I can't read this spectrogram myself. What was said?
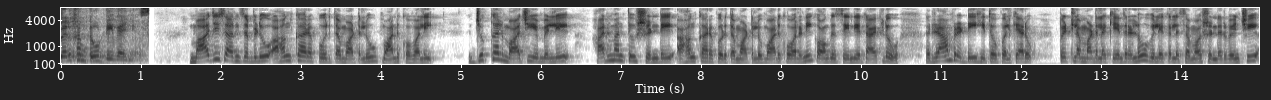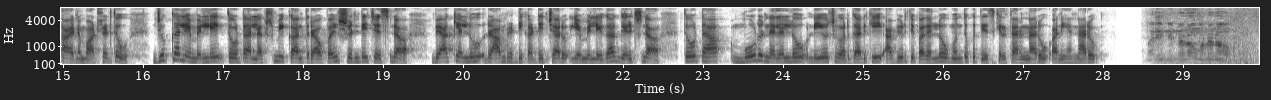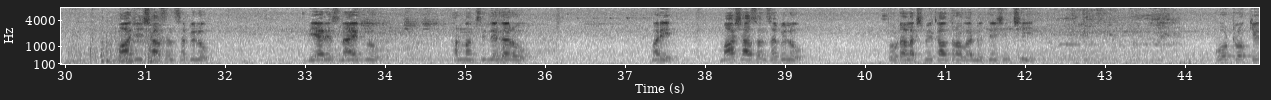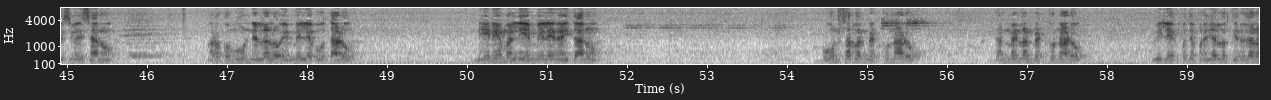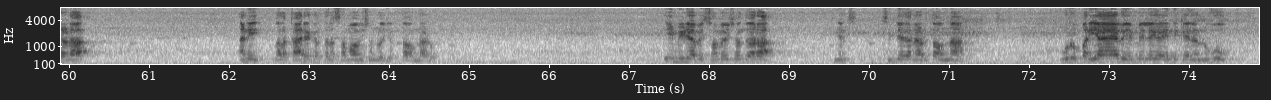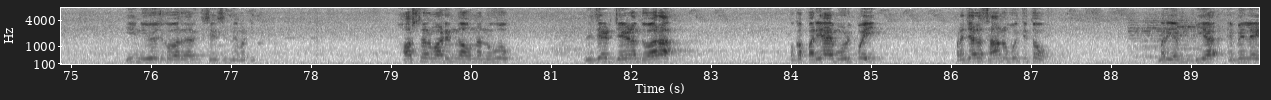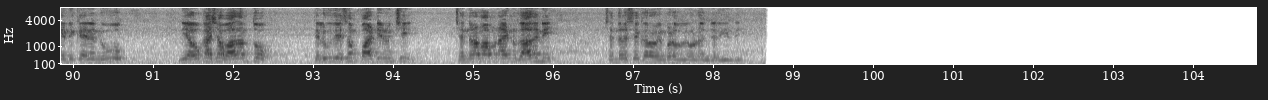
Welcome to DY news. మాజీ శాసనసభ్యుడు అహంకారపూరిత మాటలు మానుకోవాలి. జుక్కల్ మాజీ ఎమ్మెల్యే హనుమంతు షిండే అహంకారపూరిత మాటలు మానుకోవాలని కాంగ్రెస్ సీనియర్ నాయకుడు రామ్రెడ్డి హితవు పలికారు. పిట్ల మండల కేంద్రంలో విలేకరుల సమావేశం నిర్వహించి ఆయన మాట్లాడుతూ జుక్కల్ ఎమ్మెల్యే తోట లక్ష్మీకాంతరావుపై షిండే చేసిన వ్యాఖ్యలను రామ్రెడ్డి ఖండించారు. ఎమ్మెల్యేగా గెలిచిన తోట మూడు నెలల్లో నియోజకవర్గానికి అభివృద్ధి పదంలో ముందుకు తీసుకెళ్తారన్నారు అని అన్నారు. మరి నిన్ననో మొన్ననో మాజీ శాసనసభ్యులు బీఆర్ఎస్ నాయకులు హనుమంత్ సిందే గారు మరి మా శాసనసభ్యులు తోట లక్ష్మీకాంతరావు గారిని ఉద్దేశించి కోర్టులో కేసు వేశాను. మరొక మూడు నెలల్లో ఎమ్మెల్యే పోతాడు. నేనే మళ్ళీ ఎమ్మెల్యేని అవుతాను బోన్సర్లను పెట్టుకున్నాడు గన్మెన్లను పెట్టుకున్నాడు. ఇవి లేకపోతే ప్రజల్లో తిరగలడా అని వాళ్ళ కార్యకర్తల సమావేశంలో చెప్తా ఉన్నాడు. ఈ మీడియా సమావేశం ద్వారా నేను సింధే గారిని అడుగుతా ఉన్నా మూడు పర్యాయాలు ఎమ్మెల్యేగా ఎన్నికైన నువ్వు ఈ నియోజకవర్గానికి చేసింది ఏమిటి? హాస్టల్ వార్డెన్గా ఉన్న నువ్వు రిజైన్ చేయడం ద్వారా ఒక పర్యాయం ఓడిపోయి ప్రజల సానుభూతితో మరి ఎం ఎమ్మెల్యే ఎన్నికైన నువ్వు నీ అవకాశవాదంతో తెలుగుదేశం పార్టీ నుంచి చంద్రబాబు నాయుడు కాదని చంద్రశేఖరరావు వెంబడ ఇవ్వడం జరిగింది.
